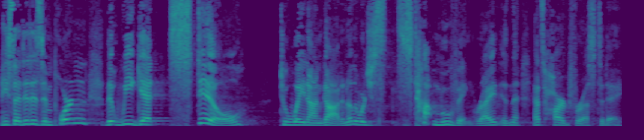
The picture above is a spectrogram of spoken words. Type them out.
He said, It is important that we get still to wait on God. In other words, stop moving, right? Isn't that's hard for us today.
